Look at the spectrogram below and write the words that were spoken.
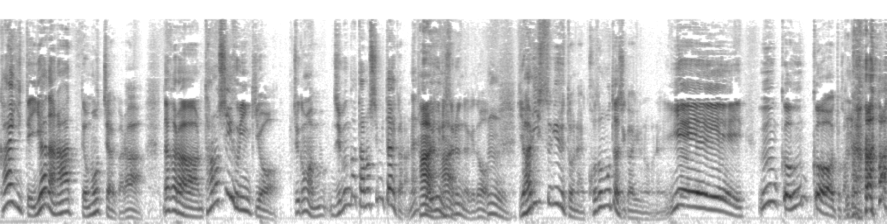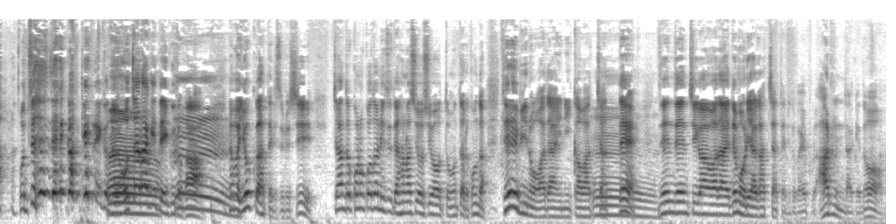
会議って嫌だなって思っちゃうからだから楽しい雰囲気をっていうかまあ自分が楽しみたいからね、はいそういうふうにするんだけど、うん。やりすぎるとね子供たちが言うのがね「イエーイうんこうんこ」とかね。もう全然関係ないけどうんおちゃらけていくとかうん。やっぱよくあったりするしちゃんとこのことについて話をしようと思ったら今度はテレビの話題に変わっちゃってうん。全然違う話題で盛り上がっちゃったりとかよくあるんだけど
